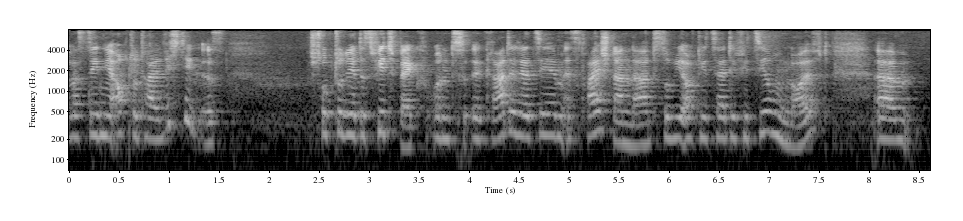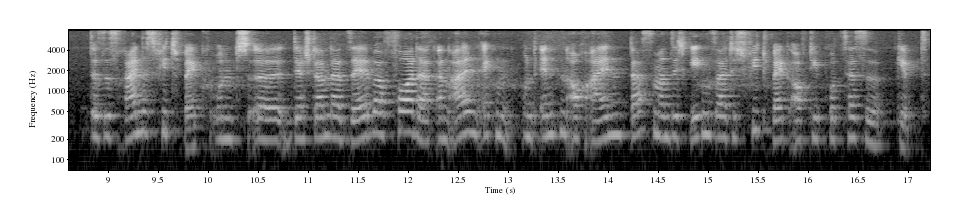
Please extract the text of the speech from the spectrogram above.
was denen ja auch total wichtig ist strukturiertes Feedback. Und äh, gerade der CMS3-Standard, so wie auch die Zertifizierung läuft, ähm, das ist reines Feedback und äh, der Standard selber fordert an allen Ecken und Enden auch ein, dass man sich gegenseitig Feedback auf die Prozesse gibt.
